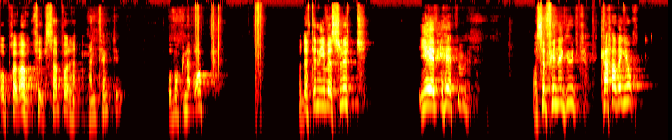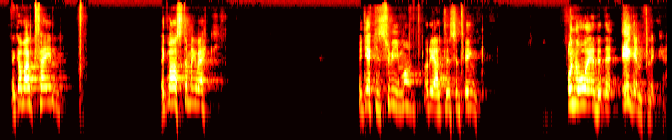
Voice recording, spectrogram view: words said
Og, prøve å fikse på det. Men tenk du å våkne opp når dette livet er slutt, i evigheten, og så finner jeg ut hva har jeg gjort? Jeg har valgt feil. Jeg vaste meg vekk. Jeg gikk i svime når det gjaldt disse ting. Og nå er det det egentlige.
